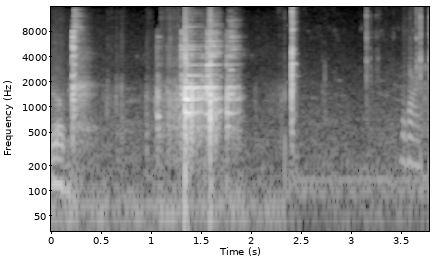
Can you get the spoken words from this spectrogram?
Dobra. Słucham cię.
